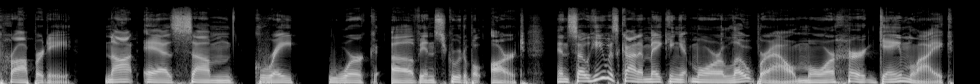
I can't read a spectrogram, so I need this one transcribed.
property, not as some great work of inscrutable art. And so he was kind of making it more lowbrow, more game like.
